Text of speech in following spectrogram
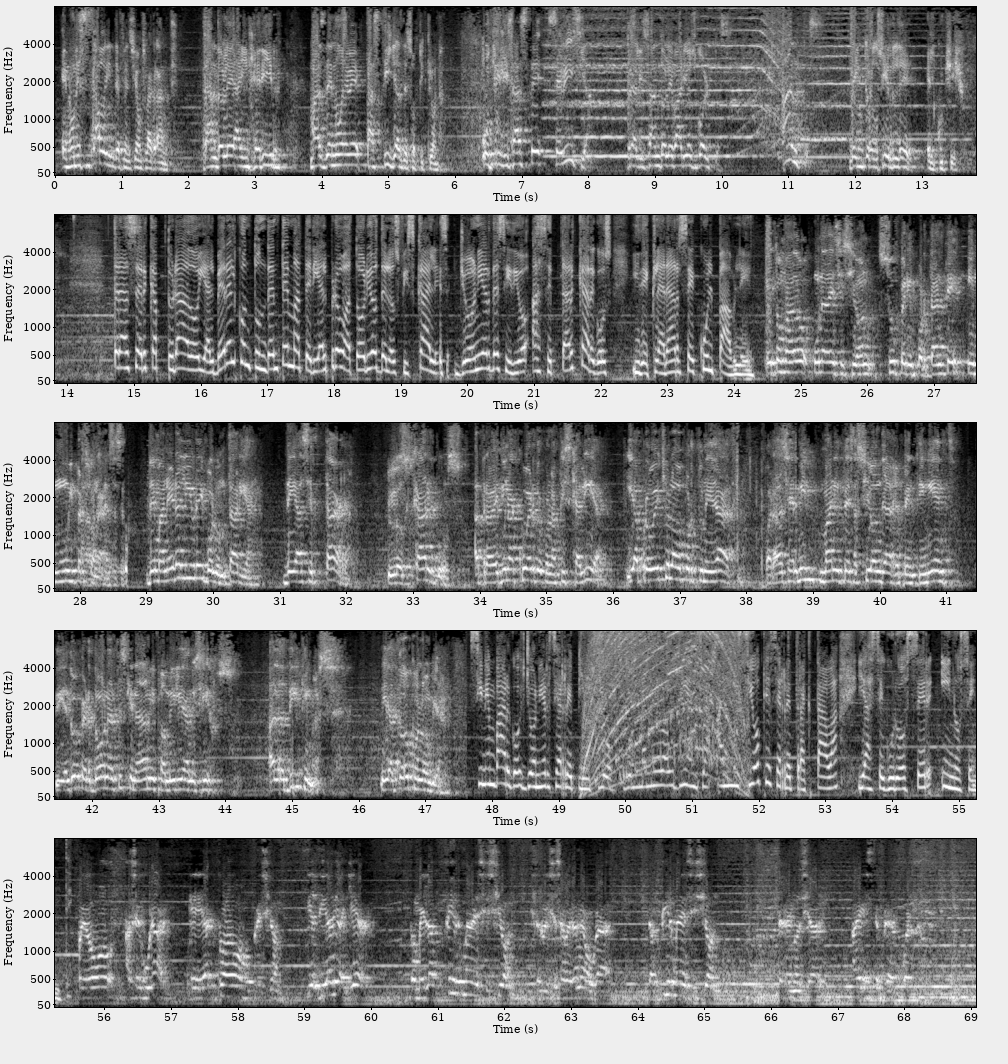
en un estado de indefensión flagrante dándole a ingerir más de nueve pastillas de sopiclona. Utilizaste sevicia, realizándole varios golpes, antes de introducirle el cuchillo. Tras ser capturado y al ver el contundente material probatorio de los fiscales, Jonier decidió aceptar cargos y declararse culpable. He tomado una decisión súper importante y muy personal. De manera libre y voluntaria, de aceptar los cargos a través de un acuerdo con la Fiscalía y aprovecho la oportunidad para hacer mi manifestación de arrepentimiento, pidiendo perdón antes que nada a mi familia y a mis hijos, a las víctimas y a todo Colombia. Sin embargo, Jonier se arrepintió y en una nueva audiencia anunció que se retractaba y aseguró ser inocente. Puedo asegurar que he actuado bajo presión y el día de ayer tomé la firme decisión, se lo hice saber a mi abogada, la firme decisión de renunciar a este preacuerdo.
